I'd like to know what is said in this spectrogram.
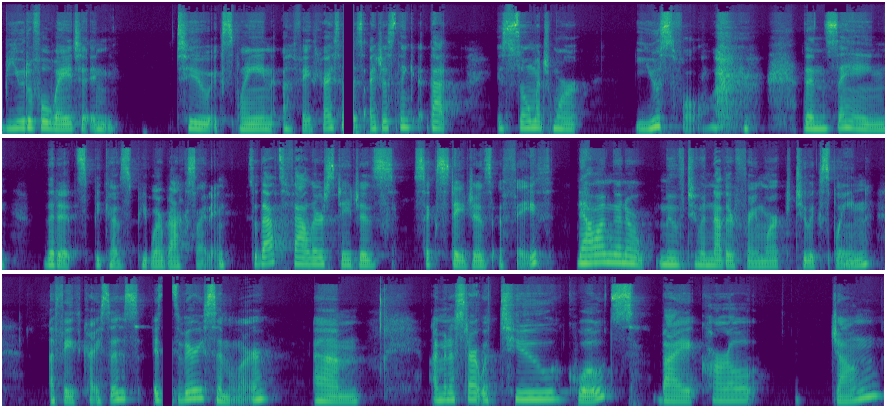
beautiful way to in, to explain a faith crisis? I just think that is so much more useful than saying that it's because people are backsliding. So that's Fowler's stages, six stages of faith. Now I'm going to move to another framework to explain a faith crisis. It's very similar. Um, I'm going to start with two quotes by Carl Jung,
